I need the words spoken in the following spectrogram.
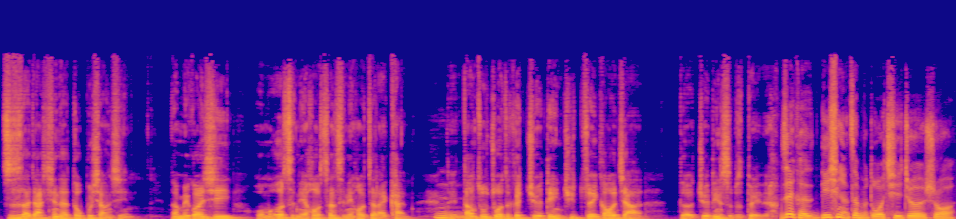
只是大家现在都不相信。那没关系，我们二十年后、三十年后再来看。对，当初做这个决定去追高价。的决定是不是对的？这可提醒了这么多，其实就是说，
